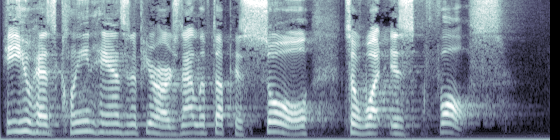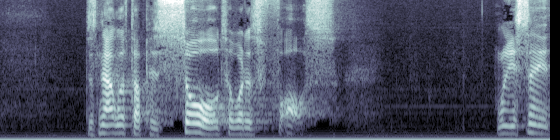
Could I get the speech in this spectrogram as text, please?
He who has clean hands and a pure heart does not lift up his soul to what is false does not lift up his soul to what is false. What he's saying,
